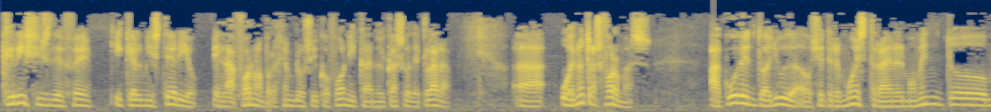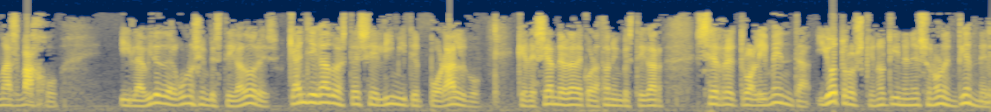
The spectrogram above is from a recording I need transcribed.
crisis de fe y que el misterio en la forma, por ejemplo, psicofónica, en el caso de Clara, ah, o en otras formas, acude en tu ayuda o se te muestra en el momento más bajo y la vida de algunos investigadores que han llegado hasta ese límite por algo, que desean de verdad de corazón investigar, se retroalimenta y otros que no tienen eso no lo entienden,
